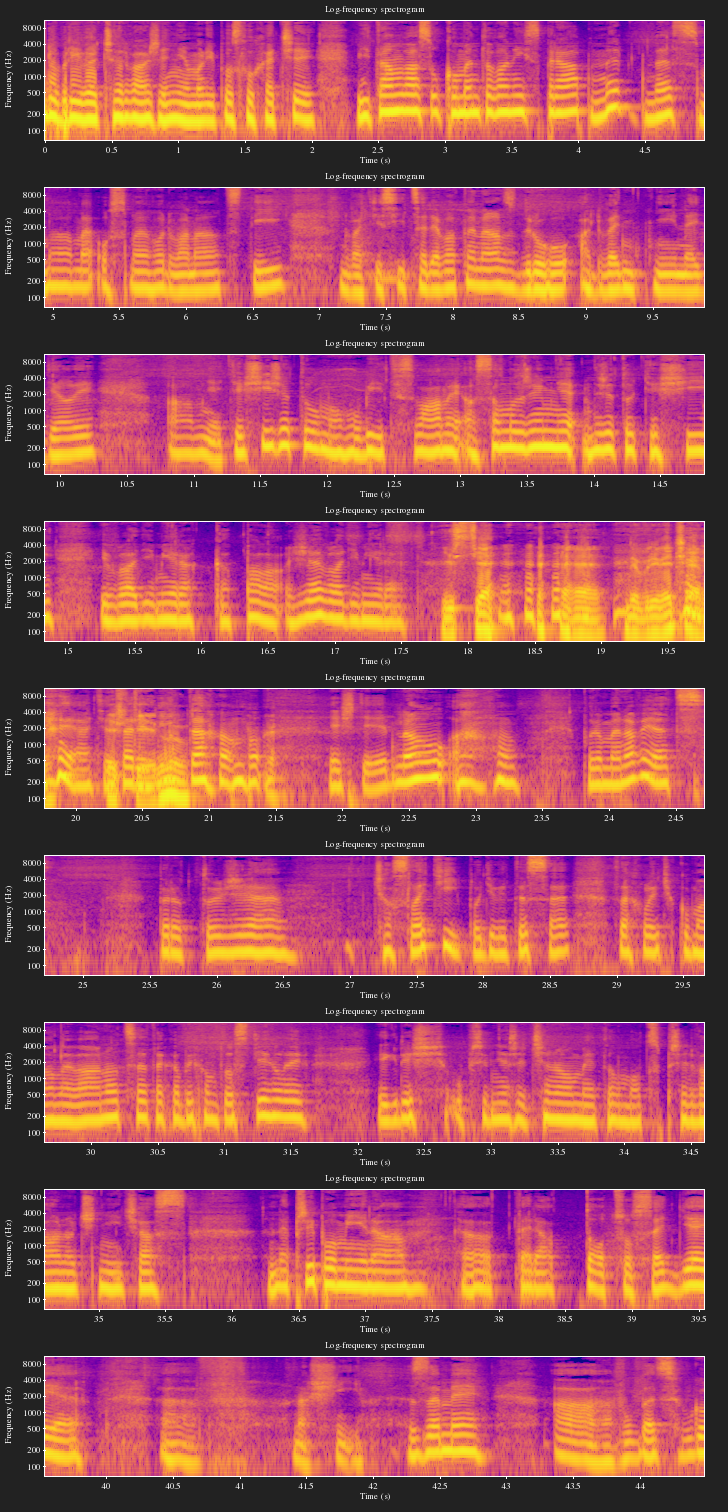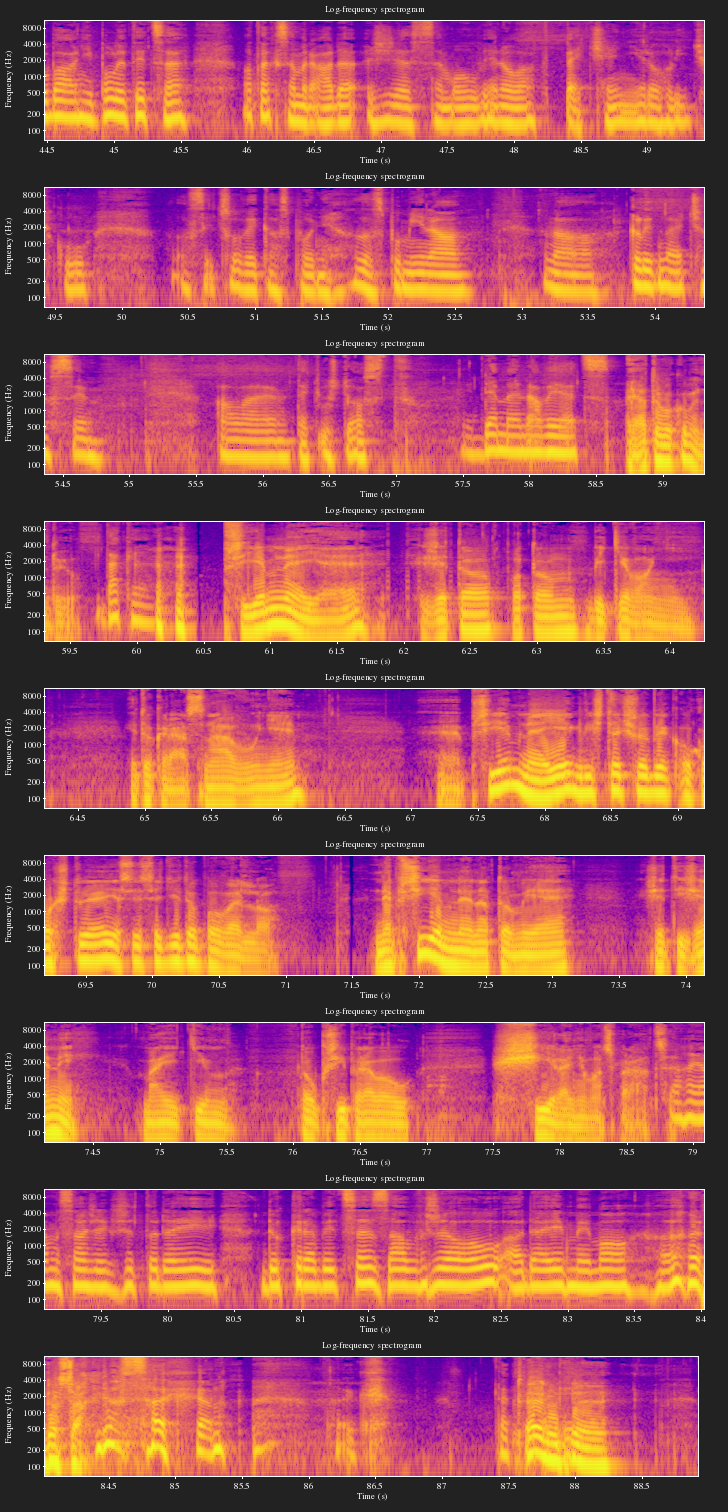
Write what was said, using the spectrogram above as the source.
Dobrý večer, vážení milí posluchači. Vítám vás u komentovaných zpráv. Dnes máme 8.12.2019, druhou adventní neděli a mě těší, že tu mohu být s vámi a samozřejmě, že to těší i Vladimíra Kapala. Že, Vladimíre? Jistě. Dobrý večer. Já tě Ještě tady jednou. vítám. Ještě jednou a půjdeme na věc, protože čas letí. Podívejte se, za chviličku máme Vánoce, tak abychom to stihli, i když upřímně řečeno mi to moc předvánoční čas nepřipomíná eh, teda to, co se děje eh, v naší zemi a vůbec v globální politice. A tak jsem ráda, že se mohu věnovat pečení rohlíčku. Asi člověk aspoň zaspomíná na klidné časy ale teď už dost. Jdeme na věc. A já to okomentuju. Také. Příjemné je, že to potom bytě voní. Je to krásná vůně. Eh, příjemné je, když to člověk okoštuje, jestli se ti to povedlo. Nepříjemné na tom je, že ty ženy mají tím tou přípravou šíleně moc práce. Aha, já myslela, že, že to dají do krabice, zavřou a dají mimo dosah. dosah ano. Tak, tak to, to je taky, nutné.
